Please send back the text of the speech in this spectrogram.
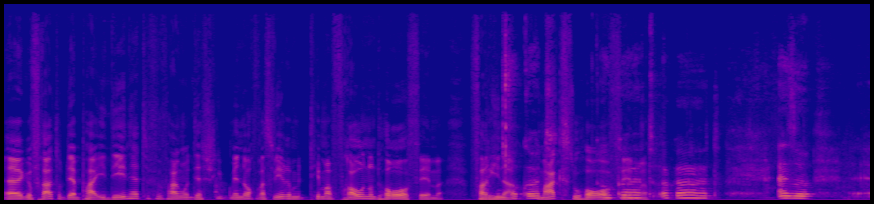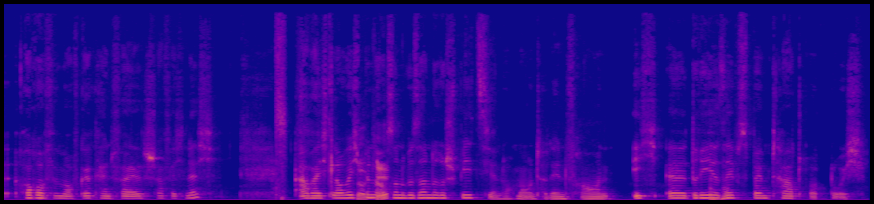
äh, gefragt, ob der ein paar Ideen hätte für Fragen und der schrieb mir noch, was wäre mit Thema Frauen und Horrorfilme? Farina, oh magst du Horrorfilme? Oh Gott, oh Gott. Also, äh, Horrorfilme auf gar keinen Fall, schaffe ich nicht. Aber ich glaube, ich okay. bin auch so eine besondere Spezie nochmal unter den Frauen. Ich äh, drehe mhm. selbst beim Tatort durch.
